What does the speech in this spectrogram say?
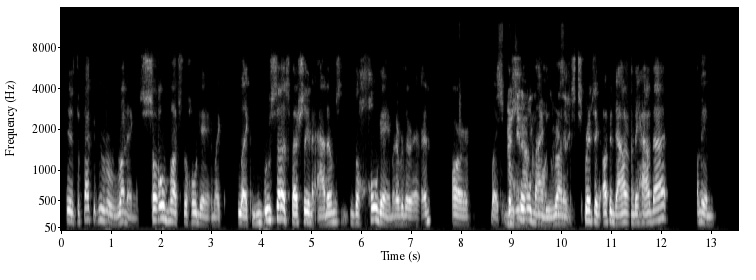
is the fact that we were running so much the whole game. Like like Musah especially and Adams, the whole game whenever they're in, are like sprinting the whole ninety running, sprinting up and down, and they have that. I mean,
